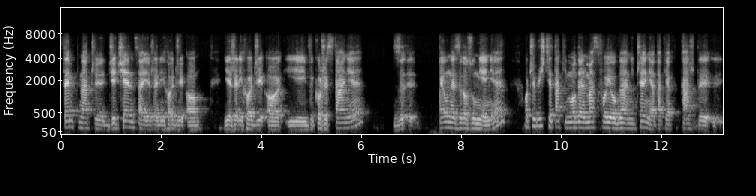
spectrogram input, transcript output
wstępna czy dziecięca, jeżeli chodzi o, jeżeli chodzi o jej wykorzystanie, z, pełne zrozumienie. Oczywiście taki model ma swoje ograniczenia, tak jak każdy y,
